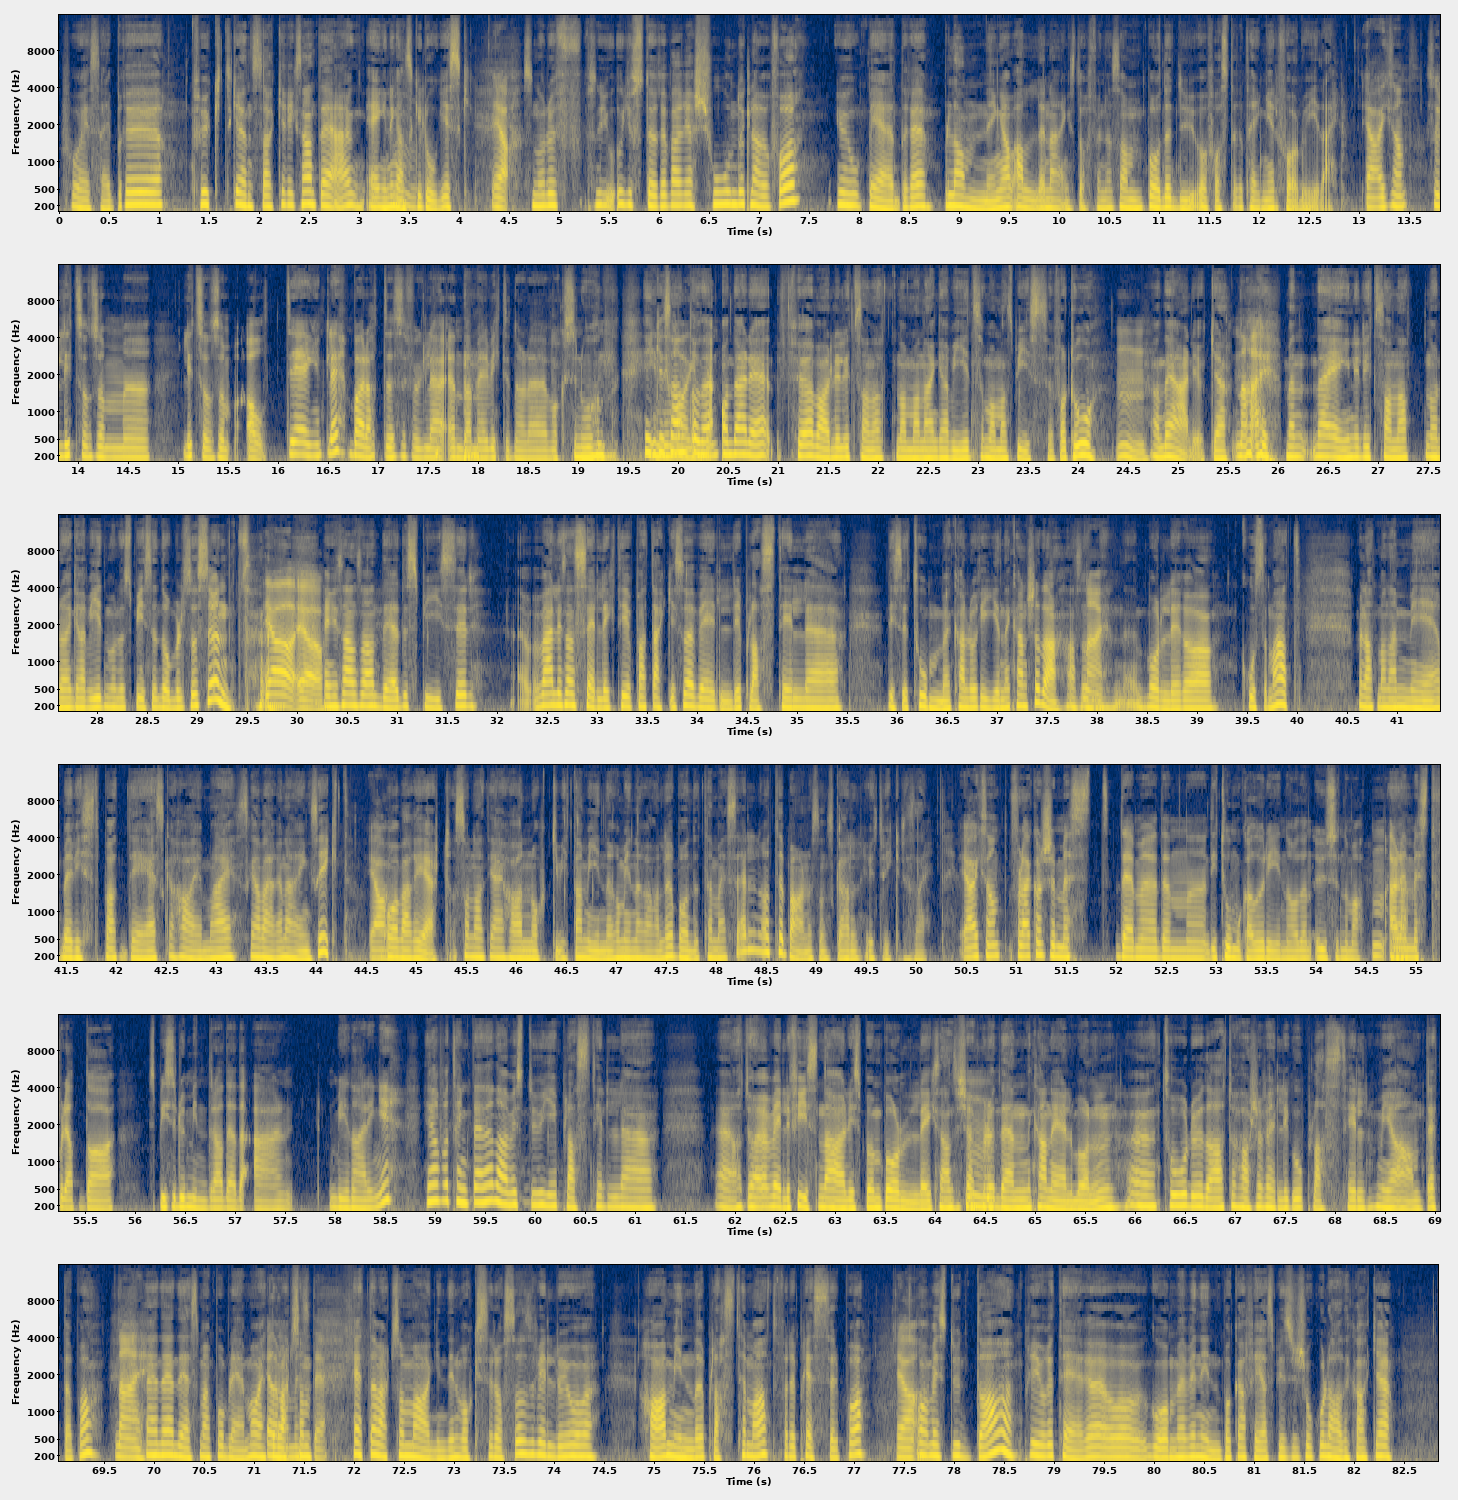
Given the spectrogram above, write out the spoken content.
få i seg brød, frukt, grønnsaker, ikke sant. Det er egentlig ganske Mm. logisk. Ja. Så når du, jo, jo større variasjon du klarer å få, jo bedre blanding av alle næringsstoffene som både du og fosteret trenger, får du i deg. ja, ikke sant. Så litt sånn som eh, Litt sånn som alltid, egentlig. Bare at det selvfølgelig er enda mer viktig når det vokser noen inni Ikke sant? magen Og det, og det er det, før var det litt sånn at når man er gravid, så må man spise for to. Mm. Og det er det jo ikke. Nei. Men det er egentlig litt sånn at når du er gravid, må du spise dobbelt så sunt. Ja, ja. Ikke sant? Sånn at det du spiser Vær litt sånn selektiv på at det er ikke så veldig plass til eh, disse tomme kaloriene, kanskje, da. Altså Nei. boller og kosemat. Men at man er mer bevisst på at det jeg skal ha i meg, skal være næringsrikt ja. og variert. Sånn at jeg har nok vitaminer og mineraler både til meg selv og til barnet som skal utvikle seg. Ja, ikke sant. For det er kanskje mest det med den, de tomme kaloriene og den usunne maten. Er Ja. det mest fordi at da spiser du mindre av det det er mye næring i? Ja, for tenk deg det da, hvis du gir plass til eh, at du er veldig fysen og har lyst på en bolle, så kjøper Mm. du den kanelbollen. Eh, tror du da at du har så veldig god plass til mye annet etterpå? Nei. Eh, Det er det som er problemet. Og etter, er hvert, som, etter hvert som magen din vokser også, så vil du jo ha mindre plass til mat, for det presser på. Ja. Og hvis du da prioriterer å gå med venninnen på kafé og spise sjokoladekake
